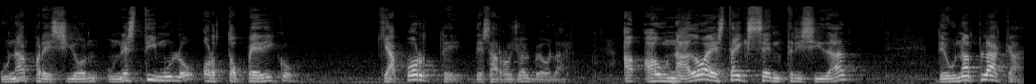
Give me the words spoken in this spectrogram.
Una presión, un estímulo ortopédico que aporte desarrollo alveolar. aunado a esta excentricidad de una placa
